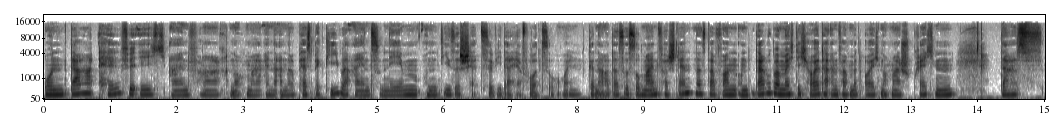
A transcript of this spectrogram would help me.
Und da helfe ich einfach nochmal eine andere Perspektive einzunehmen und diese Schätze wieder hervorzuholen. Genau, das ist so mein Verständnis davon. Und darüber möchte ich heute einfach mit euch nochmal sprechen, dass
